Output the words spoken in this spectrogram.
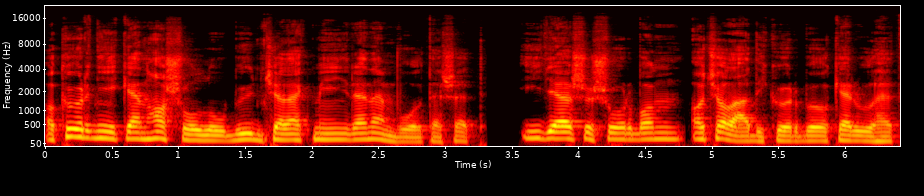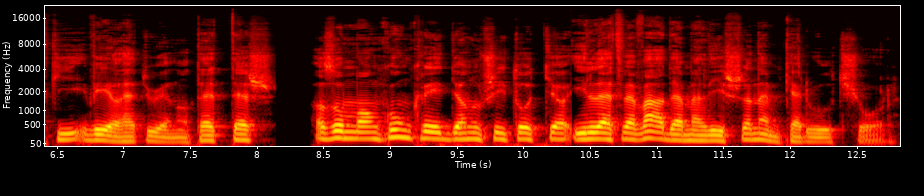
A környéken hasonló bűncselekményre nem volt eset, így elsősorban a családi körből kerülhet ki vélhetően a tettes, azonban konkrét gyanúsítottja, illetve vádemelésre nem került sor.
